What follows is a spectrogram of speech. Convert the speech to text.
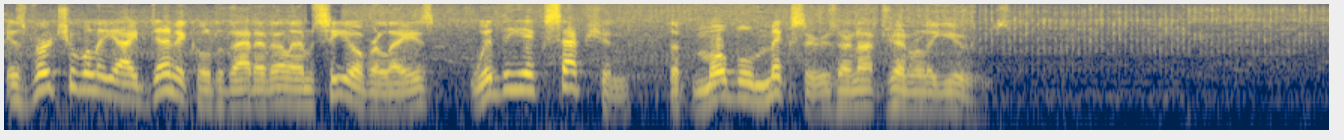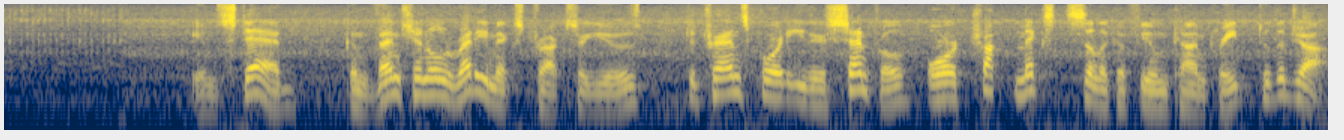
is virtually identical to that of LMC overlays with the exception that mobile mixers are not generally used. Instead, conventional ready-mix trucks are used to transport either central or truck-mixed silica fume concrete to the job.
